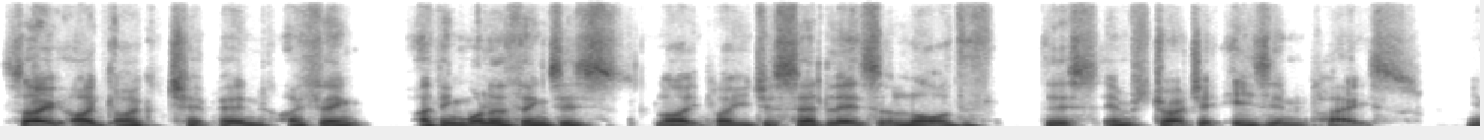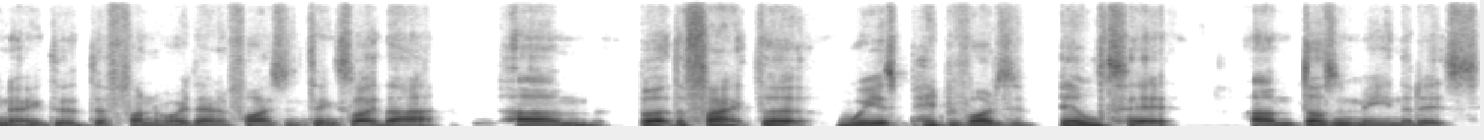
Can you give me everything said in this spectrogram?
So I, I could chip in. I think I think one of the things is like like you just said, Liz. A lot of this infrastructure is in place. You know, the the funder identifiers and things like that. Um, but the fact that we as PID providers have built it um, doesn't mean that it's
